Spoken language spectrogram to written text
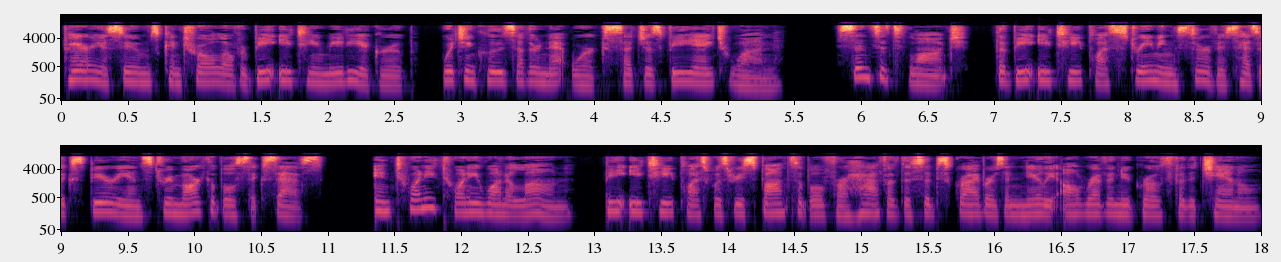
Perry assumes control over BET Media Group, which includes other networks such as VH1. Since its launch, the BET Plus streaming service has experienced remarkable success. In 2021 alone, BET Plus was responsible for half of the subscribers and nearly all revenue growth for the channel.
